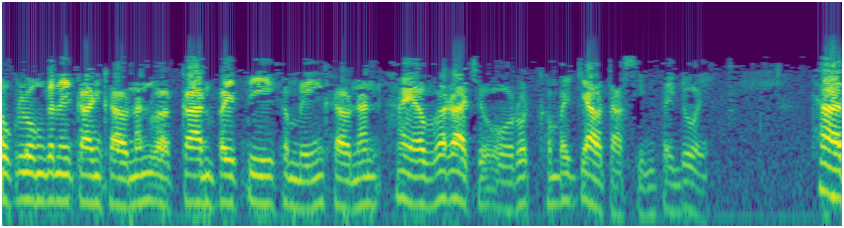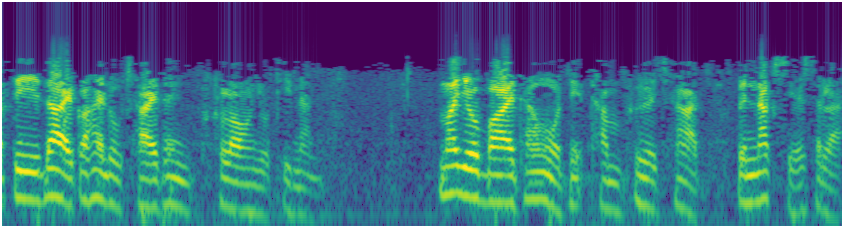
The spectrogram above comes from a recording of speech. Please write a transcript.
ตกลงกันในการคราวนั้นว่าการไปตีเขมรคราวนั้น ให้เอาพระราชโอรสของพระเจ้าตากสินไปด้วย ถ้าตีได้ก็ให้ลูกชายท่านคลองอยู่ที่นั่นนโยบายทั้งหมดนี้ทำเพื่อชาติเป็นนักเสียสละ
